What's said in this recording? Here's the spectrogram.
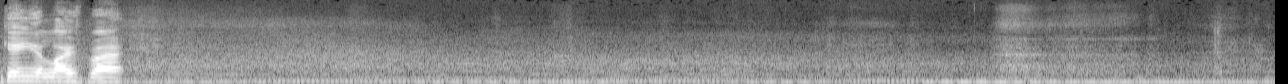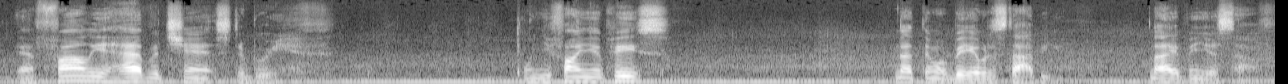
gain your life back. And finally have a chance to breathe. When you find your peace, nothing will be able to stop you, not even yourself.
